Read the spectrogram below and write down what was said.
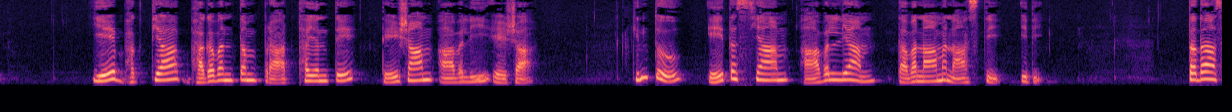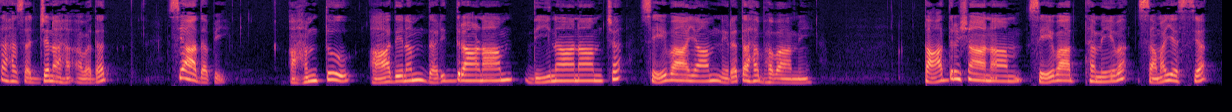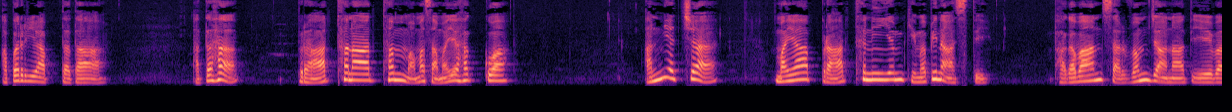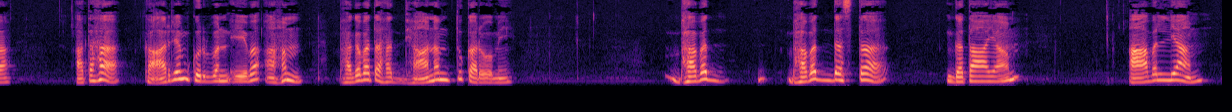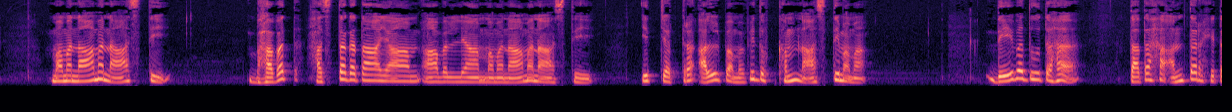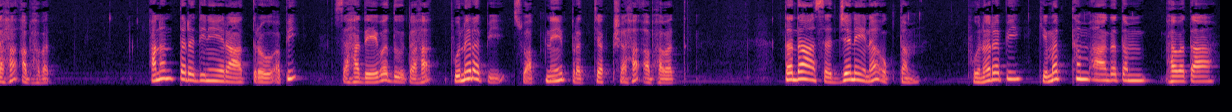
ये भक्त्या भगवन्तं प्रार्थयन्ते तेषाम् आवली एषा। किन्तु एतस्याम् आवल्याम् तव नाम नास्ति इति। तदा सः सज्जनः अवदत् स्यादपि। अहं तु आदिनं दरिद्राणां दीनानां च सेवायां निरतः भवामि तादृशानां सेवार्थमेव समयस्य अपर्याप्तता। अतः प्रार्थनार्थं मम समयः क्व? अन्यच्च मया प्रार्थनीयं किमपि नास्ति। भगवान् सर्वं जानाति एव। अतः कार्यं कुर्वन् एव अहं भगवतः ध्यानं तु करोमि भवद्दस्तगतायाम् आवल्यां मम नाम नास्ति। भवत् हस्तगतायाम् आवल्यां मम नाम नास्ति। इत्यत्र अल्पमपि दुःखं नास्ति मम। देवदूतः ततः अन्तर्हितः अभवत्। अनन्तरदिने रात्रौ अपि सः देवदूतः पुनरपि स्वप्ने प्रत्यक्षः अभवत् तदा सज्जनेन उक्तम्। पुनरपि किमर्थम् आगतम् भवता?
